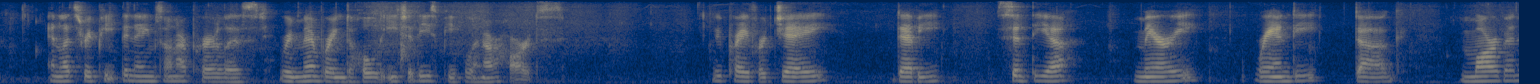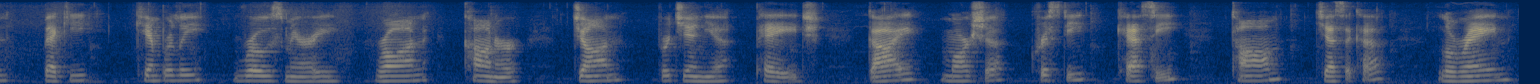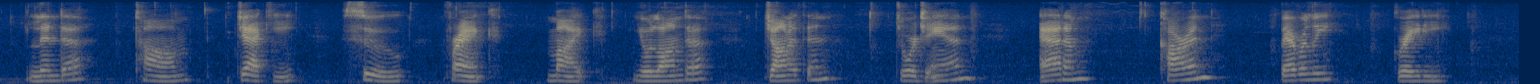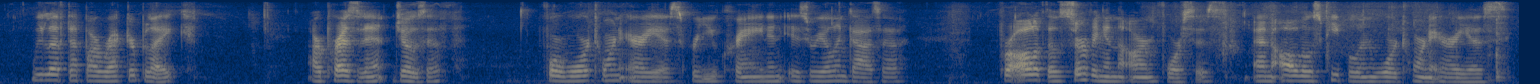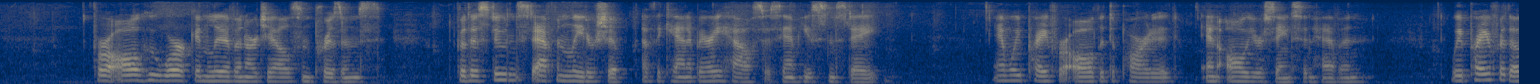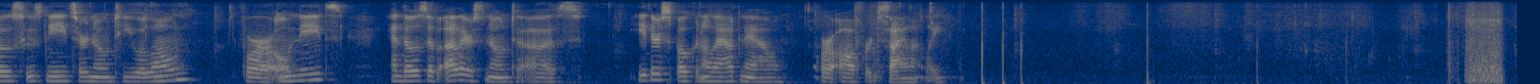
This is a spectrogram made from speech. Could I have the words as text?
and let's repeat the names on our prayer list, remembering to hold each of these people in our hearts. We pray for Jay, Debbie, Cynthia, Mary, Randy, Doug, Marvin, Becky, Kimberly, Rosemary, Ron, Connor, John, Virginia, Paige, Guy, Marcia, Christy, Cassie, Tom, Jessica, Lorraine, Linda, Tom, Jackie, Sue, Frank, Mike, Yolanda, Jonathan, George Ann, Adam, Karen, Beverly, Grady. We lift up our rector Blake, our president Joseph, for war torn areas for Ukraine and Israel and Gaza, for all of those serving in the armed forces and all those people in war torn areas, for all who work and live in our jails and prisons, for the student, staff, and leadership of the Canterbury House at Sam Houston State. And we pray for all the departed and all your saints in heaven. We pray for those whose needs are known to you alone, for our own needs, and those of others known to us, either spoken aloud now or offered silently.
